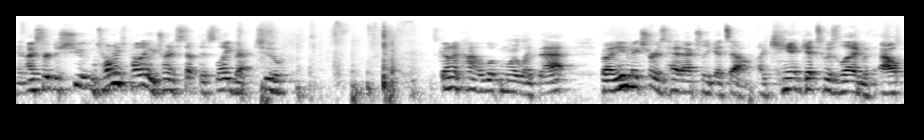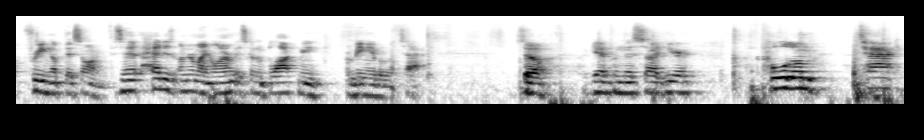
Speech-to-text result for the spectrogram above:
and I start to shoot, and Tony's probably gonna be trying to step this leg back too. It's gonna kind of look more like that, but I need to make sure his head actually gets out. I can't get to his leg without freeing up this arm. If his head is under my arm, it's gonna block me from being able to attack. So again, from this side here, pulled him, attack,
